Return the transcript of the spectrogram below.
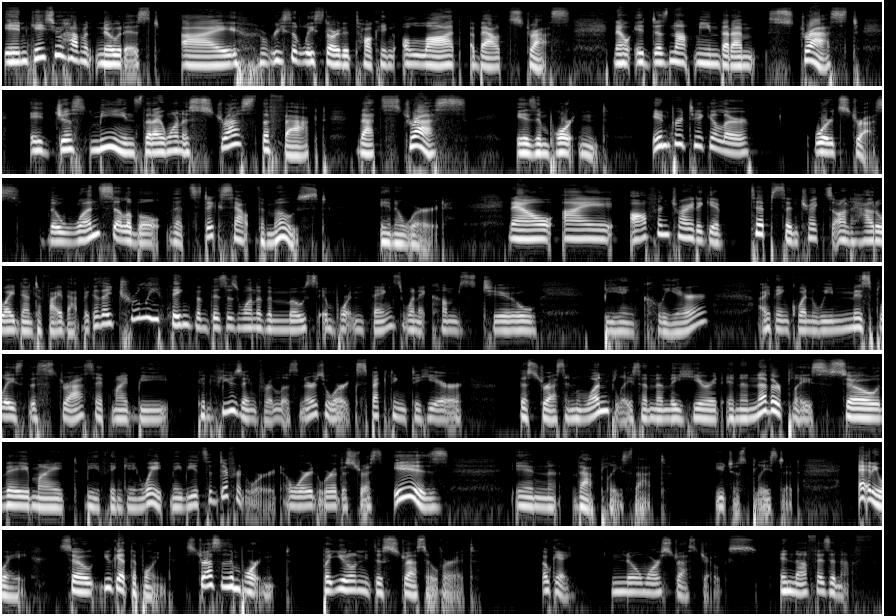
In case you haven't noticed, I recently started talking a lot about stress. Now, it does not mean that I'm stressed. It just means that I want to stress the fact that stress is important. In particular, word stress, the one syllable that sticks out the most in a word. Now, I often try to give tips and tricks on how to identify that because I truly think that this is one of the most important things when it comes to being clear. I think when we misplace the stress, it might be confusing for listeners who are expecting to hear the stress in one place and then they hear it in another place. So they might be thinking, wait, maybe it's a different word, a word where the stress is in that place that you just placed it. Anyway, so you get the point. Stress is important, but you don't need to stress over it. Okay, no more stress jokes. Enough is enough.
